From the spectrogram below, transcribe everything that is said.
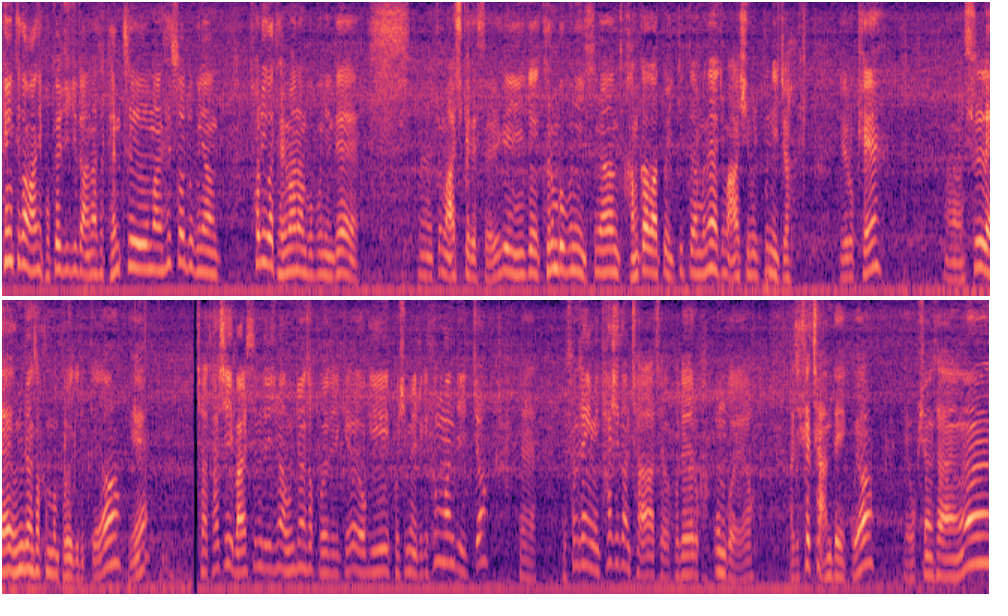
페인트가 많이 벗겨지지도 않아서 덴트만 했어도 그냥 처리가 될 만한 부분인데 어, 좀 아쉽게 됐어요 이게 이게 그런 부분이 있으면 감가가 또 있기 때문에 좀 아쉬울 뿐이죠 이렇게 어, 실내 운전석 한번 보여드릴게요. 예. 자, 다시 말씀드리지만 운전석 보여드릴게요. 여기 보시면 이렇게 흙먼지 있죠? 네. 그 선생님이 타시던 차 제가 그대로 갖고 온 거예요. 아직 세차 안 돼 있고요. 예, 옵션 사항은,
